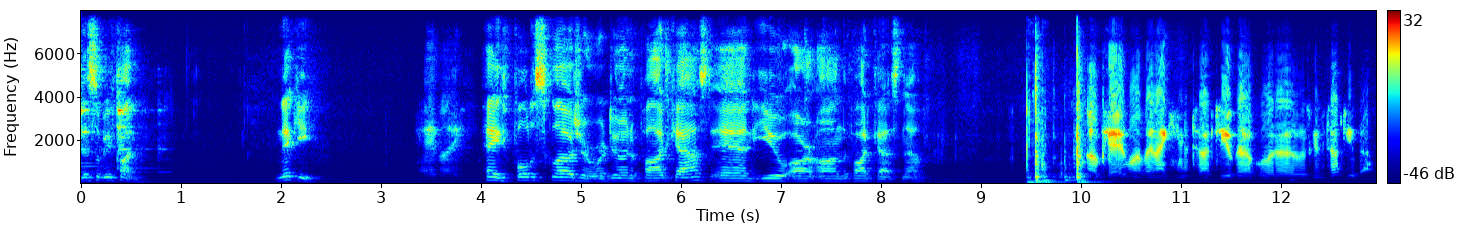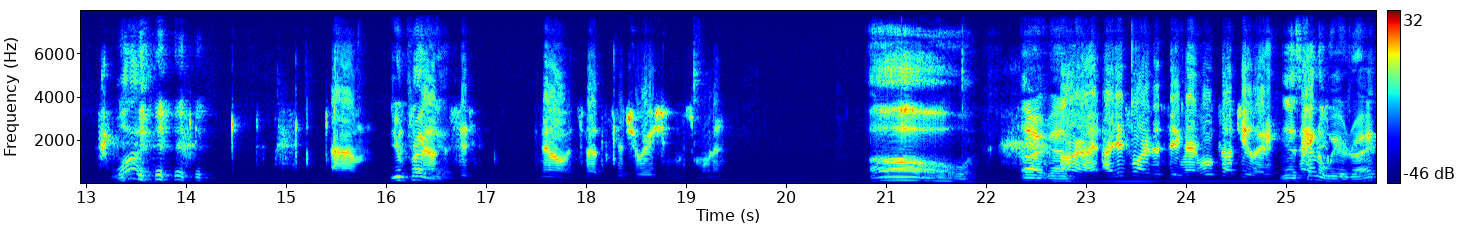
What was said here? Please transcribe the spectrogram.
This will be fun. Nikki, Hey, buddy. hey, full disclosure, we're doing a podcast, and you are on the podcast now. Okay, well then I can't talk to you about what I was going to talk to you about. Why? Um, You're pregnant. the sit- no, it's about the situation this morning. Oh. All right, man. All right, I just wanted to say, man, we'll talk to you later. Yeah, it's kind of weird, right?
